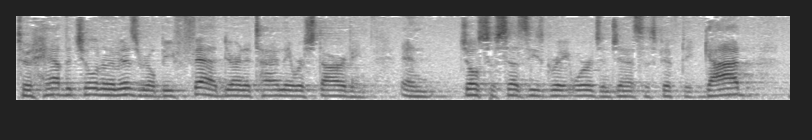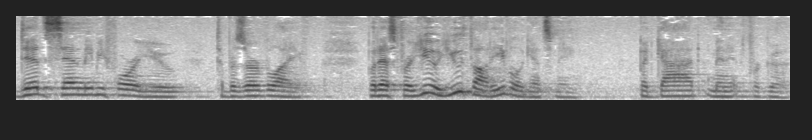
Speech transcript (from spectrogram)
to have the children of Israel be fed during the time they were starving. And Joseph says these great words in Genesis 50 God did send me before you to preserve life. But as for you, you thought evil against me, but God meant it for good.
